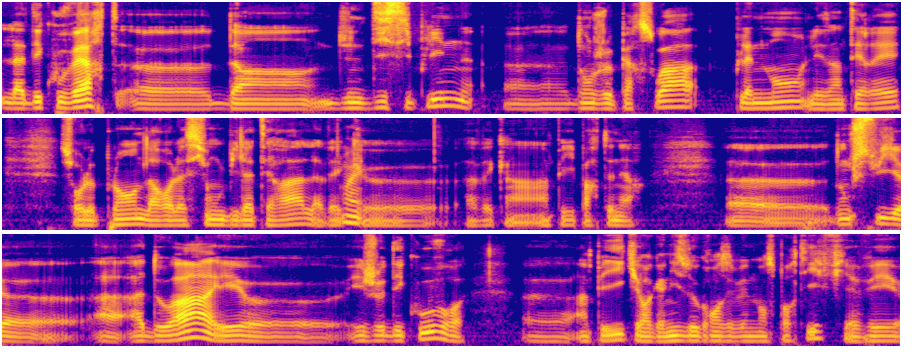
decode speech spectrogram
la découverte euh, d'une discipline euh, dont je perçois pleinement les intérêts sur le plan de la relation bilatérale avec euh, avec un, un, pays partenaire. Donc je suis à, à, Doha et, et je découvre un pays qui organise de grands événements sportifs. Il y avait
